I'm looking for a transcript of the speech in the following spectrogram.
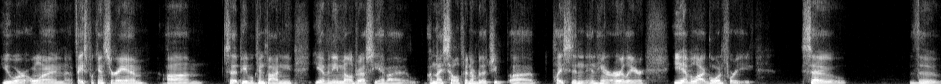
You are on Facebook, Instagram. Um, so that people can find you. You have an email address. You have a, a nice telephone number that you uh, placed in, in here earlier. You have a lot going for you. So the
